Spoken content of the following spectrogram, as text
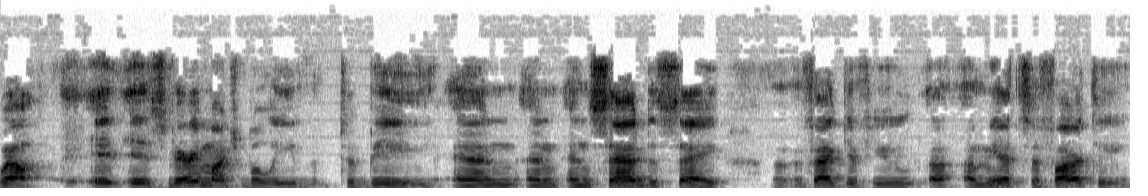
Well, it, it's very much believed to be, and and and sad to say. In fact, if you uh, Amir Tsarfati,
